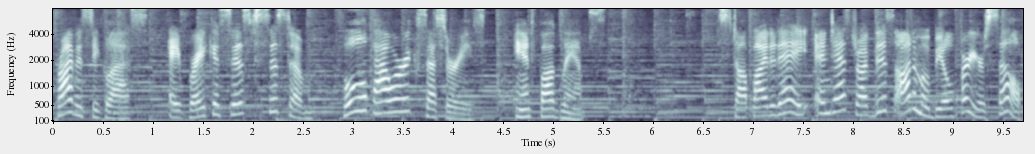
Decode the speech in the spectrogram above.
privacy glass, a brake assist system, full power accessories, and fog lamps. Stop by today and test drive this automobile for yourself.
